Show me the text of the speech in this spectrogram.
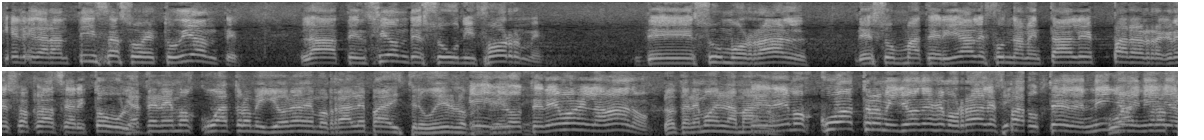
que le garantiza a sus estudiantes la atención de su uniforme, de su morral, de sus materiales fundamentales para el regreso a clase, Aristóbulo. Ya tenemos cuatro millones de morrales para distribuirlo, Y presidente. lo tenemos en la mano. Lo tenemos en la mano. Tenemos cuatro millones de morrales Sí. para ustedes, niños y niñas de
